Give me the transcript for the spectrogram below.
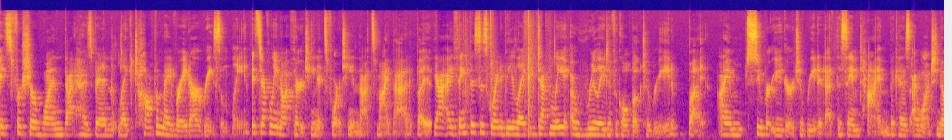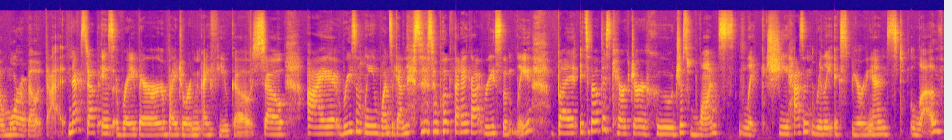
it's for sure one that has been like top of my radar recently. It's definitely not 13, it's 14, that's my bad. But yeah, I think this is going to be like definitely a really difficult book to read, but I'm super eager to read it at the same time because I want to know more about that. Next up is Raybearer by Jordan Ifueko. So I recently, once again, this is a book that I got recently, but it's about this character who just wants, like, she hasn't really experienced love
